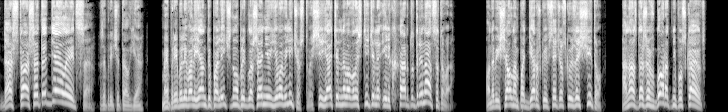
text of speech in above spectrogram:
«Да что ж это делается?» — запричитал я. «Мы прибыли в Альянту по личному приглашению Его Величества, сиятельного властителя Илькхарту XIII. Он обещал нам поддержку и всяческую защиту, а нас даже в город не пускают,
